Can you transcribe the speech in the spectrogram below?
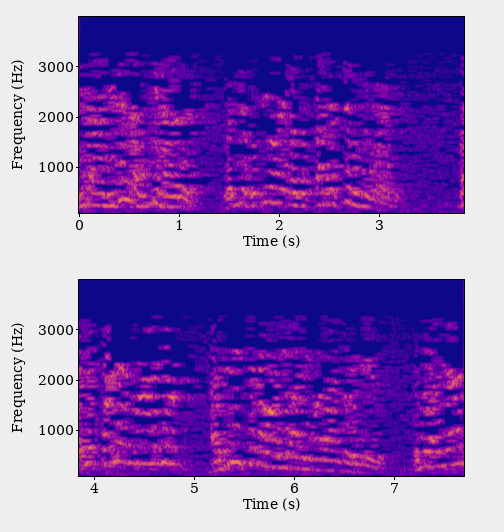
ഇതാണ് ഇതിന്റെ മുമ്പിലാണ് വലിയ ബുദ്ധിമാരികളൊക്കെ തലച്ചു കൊണ്ടുപോയത് വലിയ പലന്മാരും അരീക്ഷണവാദിയായി മാറാൻ തുടങ്ങിയത് എന്ന് പറഞ്ഞാൽ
